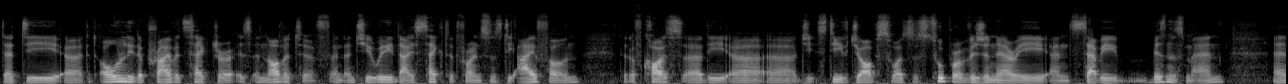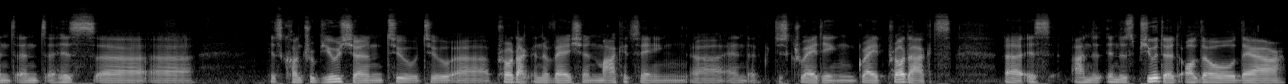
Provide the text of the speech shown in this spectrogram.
that the uh, that only the private sector is innovative, and, and she really dissected, for instance, the iPhone. That of course uh, the uh, uh G Steve Jobs was a super visionary and savvy businessman, and and his uh, uh, his contribution to to product innovation, marketing, and just creating great products is undisputed. Although there are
